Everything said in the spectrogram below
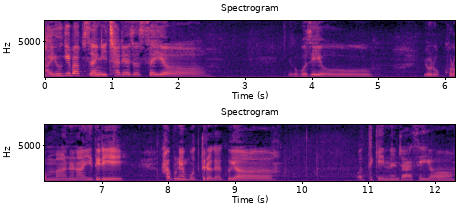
다육이 밥상이 차려졌어요. 이거 보세요. 요렇게런 많은 아이들이 화분에 못 들어가고요. 어떻게 있는지 아세요?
